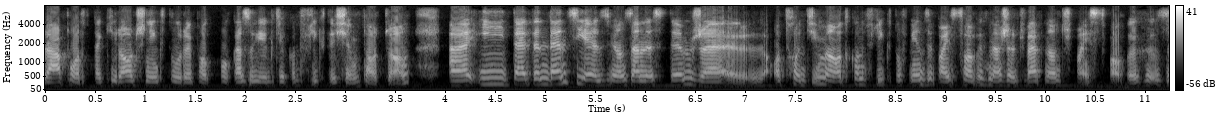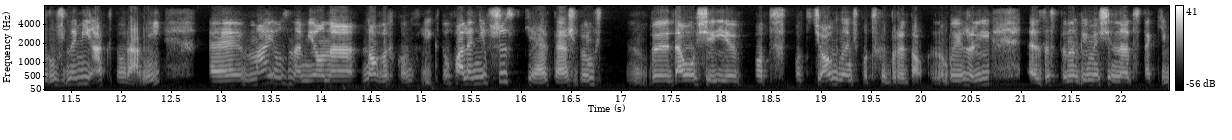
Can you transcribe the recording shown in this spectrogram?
raport, taki rocznik, który pokazuje, gdzie konflikty się toczą. I te tendencje związane z tym, że odchodzimy od konfliktów międzypaństwowych na rzecz wewnątrzpaństwowych z różnymi aktorami, mają znamiona nowych konfliktów, ale nie wszystkie też bym by dało się je pod, podciągnąć pod hybrydowe. No bo jeżeli e, zastanowimy się nad takim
